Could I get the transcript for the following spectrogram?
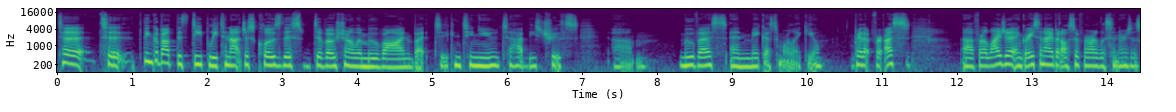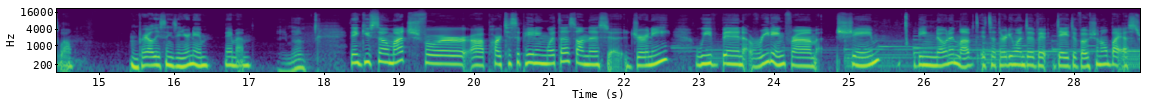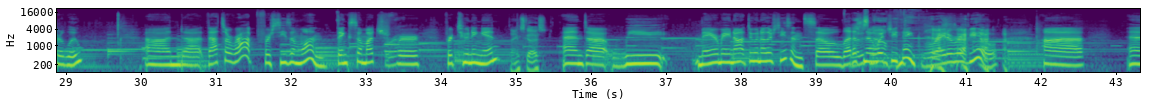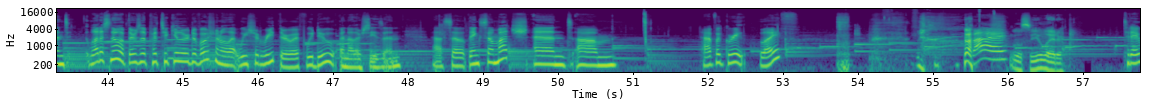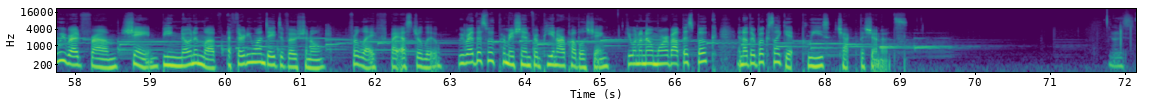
to to think about this deeply, to not just close this devotional and move on, but to continue to have these truths um, move us and make us more like you. I pray that for us, uh, for Elijah and Grace and I, but also for our listeners as well. And pray all these things in your name. Amen. Amen. Thank you so much for uh, participating with us on this uh, journey. We've been reading from Shame, Being Known and Loved. It's a 31 dev- day devotional by Esther Liu. And uh, that's a wrap for season one. Thanks so much for, for tuning in. Thanks, guys. And uh, we may or may not do another season. So let, us, us know, know. what you think. Write a review. Uh, and let us know if there's a particular devotional that we should read through if we do another season. Uh, so thanks so much, and um, have a great life. Bye. We'll see you later. Today we read from Shame, Being Known in Love, a 31 day devotional for life by Esther Liu. We read this with permission from P&R Publishing. If you want to know more about this book and other books like it, please check the show notes. Nice.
